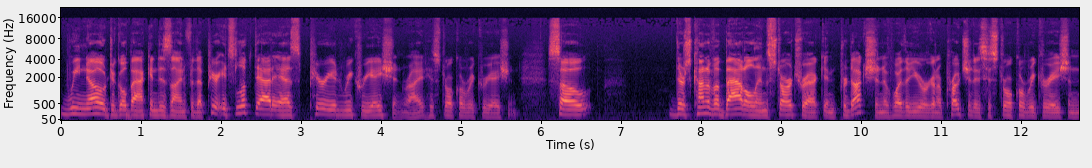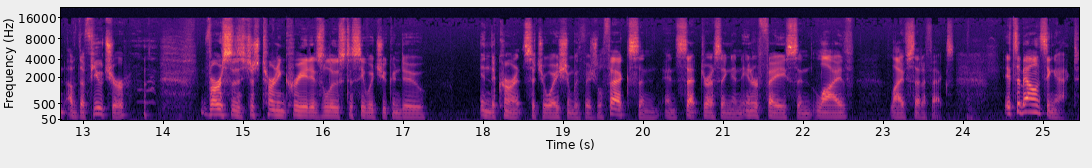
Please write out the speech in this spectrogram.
we know to go back and design for that period. It's looked at as period recreation, right? Historical recreation. So there's kind of a battle in Star Trek in production of whether you're going to approach it as historical recreation of the future versus just turning creatives loose to see what you can do in the current situation with visual effects and, and set dressing and interface and live live set effects. It's a balancing act.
